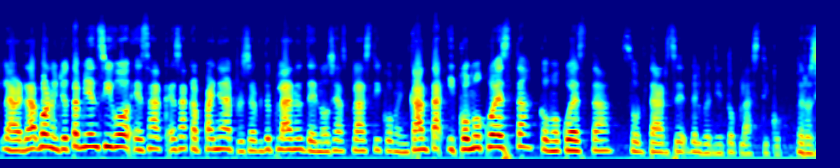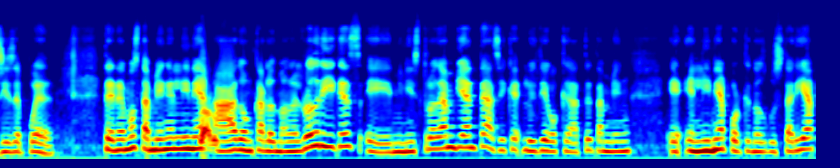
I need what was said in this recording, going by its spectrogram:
la verdad, bueno, yo también sigo esa, esa campaña de Preserve the Planet de no seas plástico, me encanta. ¿Y cómo cuesta? ¿Cómo cuesta soltarse del bendito plástico? Pero sí se puede. Tenemos también en línea a don Carlos Manuel Rodríguez, eh, ministro de Ambiente, así que Luis Diego, quédate también en línea porque nos gustaría,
